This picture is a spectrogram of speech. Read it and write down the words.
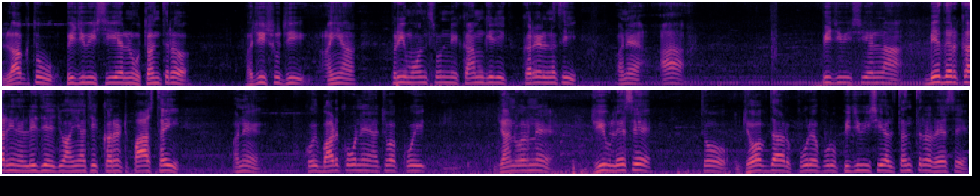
લાગતું પીજીવીસીએલનું તંત્ર હજી સુધી અહીંયા પ્રી મોન્સૂનની કામગીરી કરેલ નથી. અને આ પીજીવીસીએલના બેદરકારીને લીધે જો અહીંયાથી કરંટ પાસ થઈ અને કોઈ બાળકોને અથવા કોઈ જાનવરને જીવ લેશે, તો જવાબદાર પૂરેપૂરું પીજીવીસીએલ તંત્ર રહેશે.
